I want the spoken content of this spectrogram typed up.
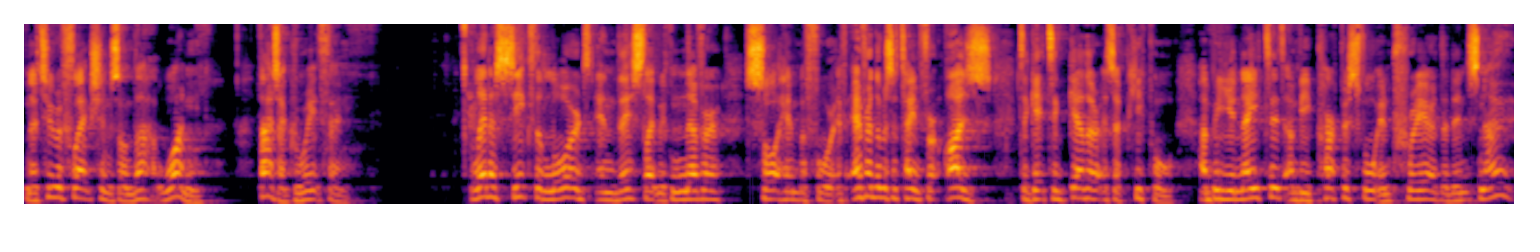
Now, two reflections on that. One, that's a great thing. Let us seek the Lord in this like we've never sought him before. If ever there was a time for us to get together as a people and be united and be purposeful in prayer, then it's now.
